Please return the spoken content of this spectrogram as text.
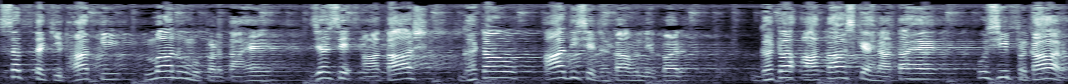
सत्य की भांति मालूम पड़ता है। जैसे आकाश घटाओं आदि से ढका होने पर घटा आकाश कहलाता है, उसी प्रकार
